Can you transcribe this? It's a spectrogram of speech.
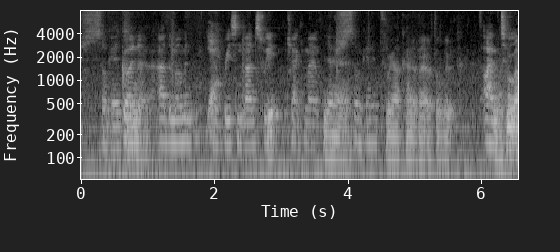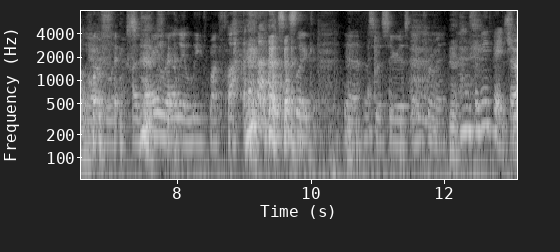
So good. Going at the moment. Yeah. Recent Man Sweet. Check them out. Yeah, They're so good. we are kind of out of the loop. I'm With a totally lot of of the loop. things. I very rarely leave my flat. this is like, yeah, this is a serious thing for me. it's a wee adventure.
